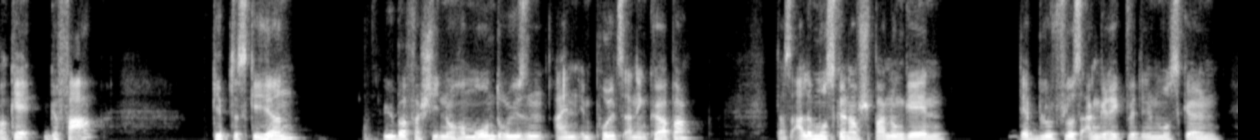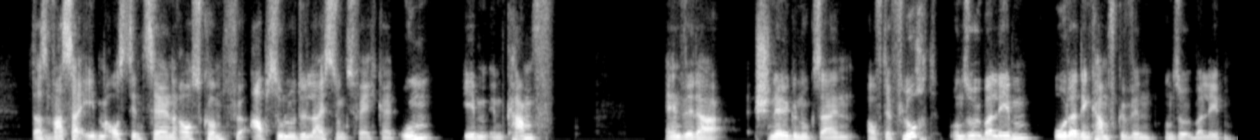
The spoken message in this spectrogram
Okay, Gefahr gibt das Gehirn über verschiedene Hormondrüsen einen Impuls an den Körper, dass alle Muskeln auf Spannung gehen, der Blutfluss angeregt wird in den Muskeln, das Wasser eben aus den Zellen rauskommt für absolute Leistungsfähigkeit, um eben im Kampf entweder schnell genug sein auf der Flucht und so überleben oder den Kampf gewinnen und so überleben.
